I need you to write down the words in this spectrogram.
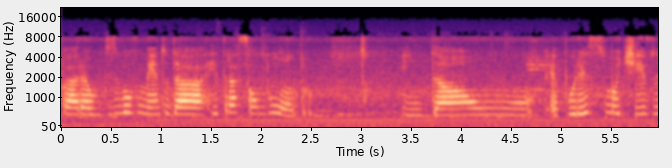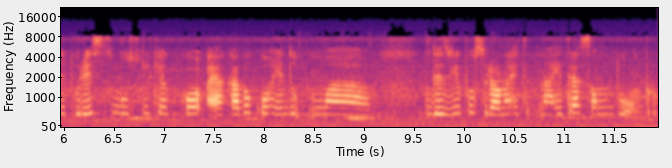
para o desenvolvimento da retração do ombro. Então, é por esses motivos e por esses músculos que acaba ocorrendo uma, um desvio postural na retração do ombro.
